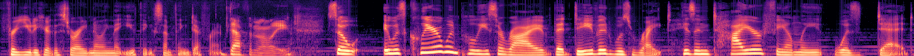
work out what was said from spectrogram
for you to hear the story knowing that you think something different. Definitely. So it was clear when police arrived that David was right. His entire family was dead.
